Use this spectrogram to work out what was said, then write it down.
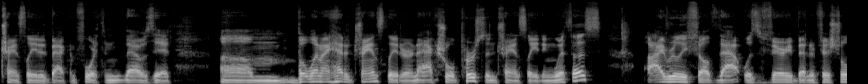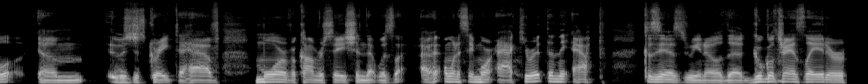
translated back and forth, and that was it. Um, but when I had a translator, an actual person translating with us, I really felt that was very beneficial. Um, it was just great to have more of a conversation that was, I, I want to say, more accurate than the app, because as you know, the Google Translate or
